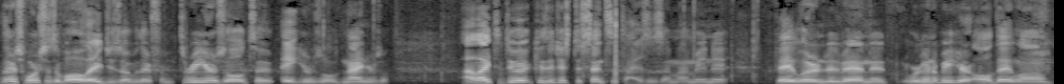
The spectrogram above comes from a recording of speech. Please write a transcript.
there's horses of all ages over there, from three years old to eight years old, nine years old. I like to do it because it just desensitizes them. I mean, it, they learn to, man, that we're going to be here all day long,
